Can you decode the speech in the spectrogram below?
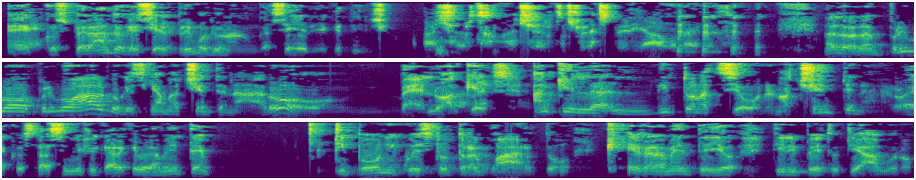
Ecco, sperando che sia il primo di una lunga serie, che dici? Ah certo, ah, certo, cioè, speriamo, allora, il primo, primo album che si chiama Centenaro, bello anche, anche il- l'intonazione, no? Centenaro, ecco, sta a significare che veramente ti poni questo traguardo che veramente io ti ripeto ti auguro.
